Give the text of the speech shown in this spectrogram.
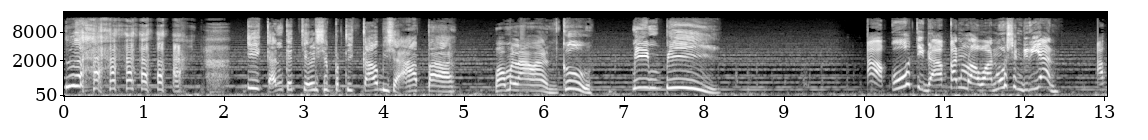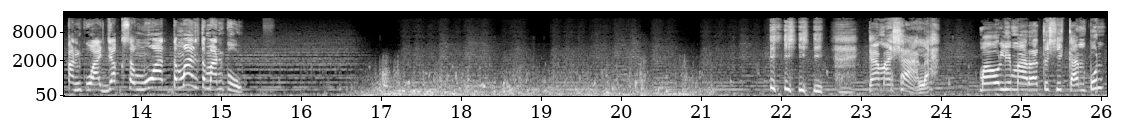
Ikan kecil seperti kau bisa apa? Mau melawanku? Mimpi! Aku tidak akan melawanmu sendirian. Akan kuajak semua teman-temanku. Gak masalah. Mau 500 ikan pun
